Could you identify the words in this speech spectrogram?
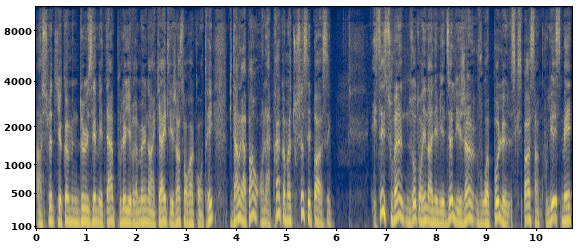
Ensuite, il y a comme une deuxième étape où là, il y a vraiment une enquête. Les gens sont rencontrés. Puis dans le rapport, on apprend comment tout ça s'est passé. Et tu sais, souvent, nous autres, on est dans les médias, les gens voient pas ce qui se passe en coulisses, mais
